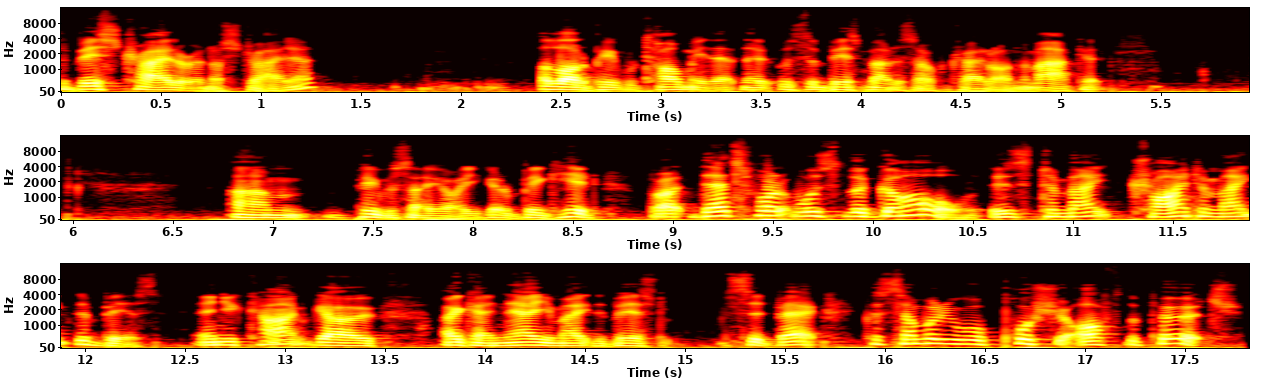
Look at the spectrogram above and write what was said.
the best trailer in Australia. A lot of people told me that, that it was the best motorcycle trailer on the market. Um, people say, "Oh, you got a big head," but that's what was the goal: is to make, try to make the best. And you can't go, "Okay, now you make the best." Sit back because somebody will push you off the perch.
